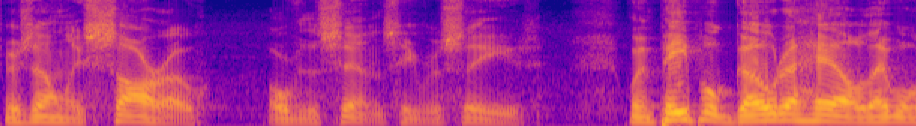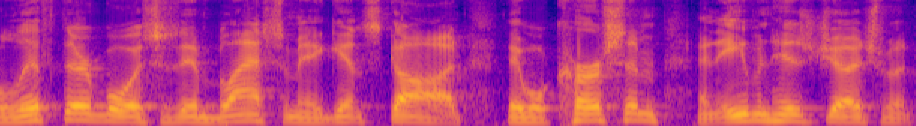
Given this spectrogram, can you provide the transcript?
there's only sorrow over the sentence he received. When people go to hell, they will lift their voices in blasphemy against God. They will curse him, and even his judgment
